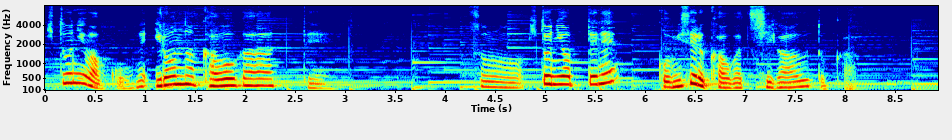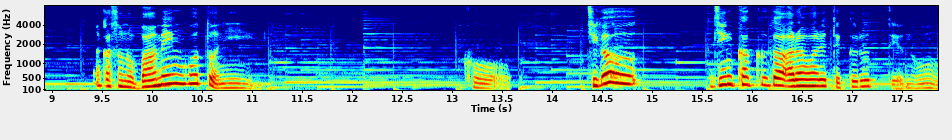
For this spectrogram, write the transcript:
人にはこうねいろんな顔があってその人によってねこう見せる顔が違うとかなんかその場面ごとにこう違う人格が現れてくるっていうのを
